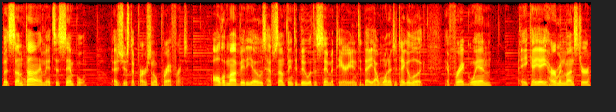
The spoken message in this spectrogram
but sometimes it's as simple as just a personal preference. All of my videos have something to do with the cemetery, and today I wanted to take a look at Fred Gwynne aka Herman Munster,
